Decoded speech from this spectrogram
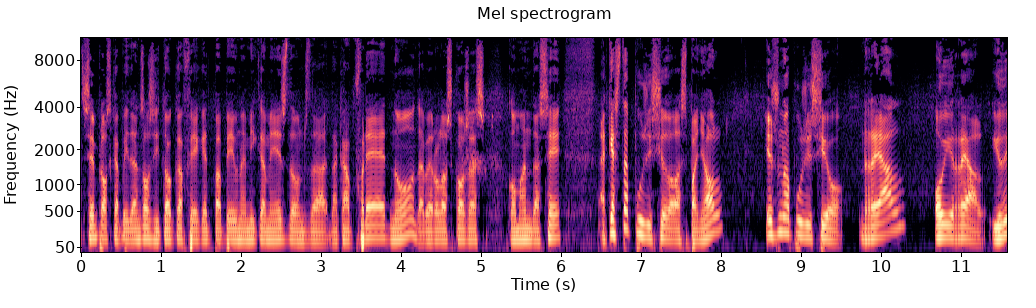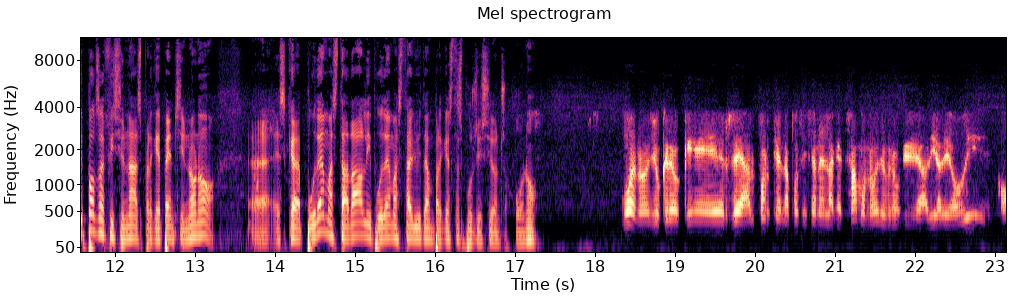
sempre als capitans els hi toca fer aquest paper una mica més doncs, de, de cap fred, no? de veure les coses com han de ser. Aquesta posició de l'Espanyol és una posició real o irreal? I ho dic pels aficionats, perquè pensin, no, no, eh, és que podem estar dalt i podem estar lluitant per aquestes posicions, o no? Yo creo que es real porque es la posición en la que estamos, ¿no? Yo creo que a día de hoy, con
